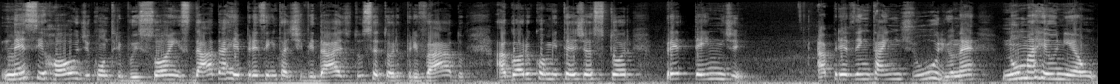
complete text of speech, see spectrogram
nesse rol de contribuições, dada a representatividade do setor privado, agora o comitê gestor pretende apresentar em julho, né, numa reunião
